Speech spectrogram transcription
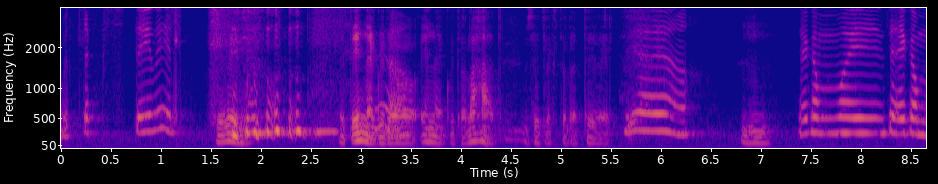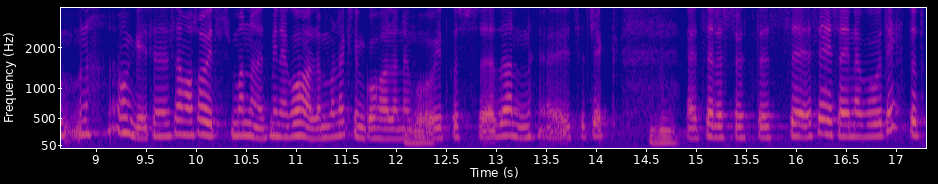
ma ütleks, tee veel tee veel. et enne kui ta, enne kui ta läheb, sa ütleks talle, et tee veel. ja, ja mm. -hmm. ega ma ei tea, ega noh, ongi seesama soovitus, mis ma annan, et mine kohale, ma läksin kohale nagu mm -hmm. it was done, it's a check mm. -hmm. et selles suhtes see, see sai nagu tehtud,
